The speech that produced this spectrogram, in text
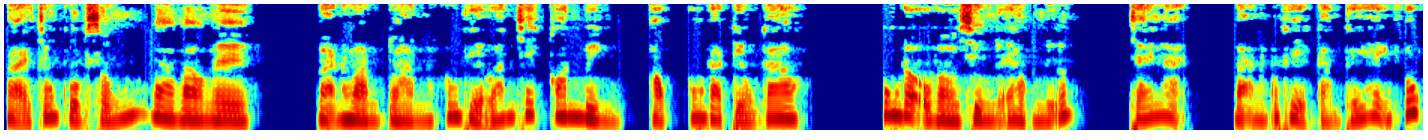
phải trong cuộc sống và vào nghề, bạn hoàn toàn không thể oán trách con mình học không đạt điểm cao, không đậu vào trường đại học nữa. Trái lại, bạn có thể cảm thấy hạnh phúc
